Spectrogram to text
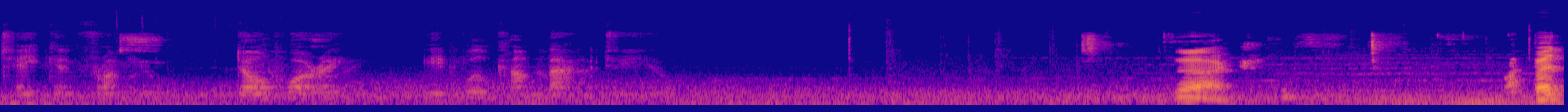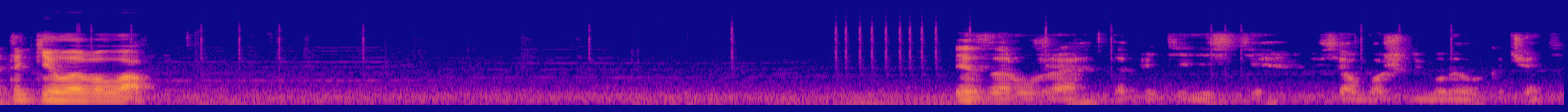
taken from you. Don't worry, it will come back to you. Так. Опять-таки level up. Без оружия до 50. Все, больше не буду его качать.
